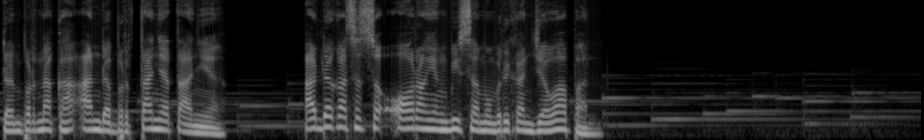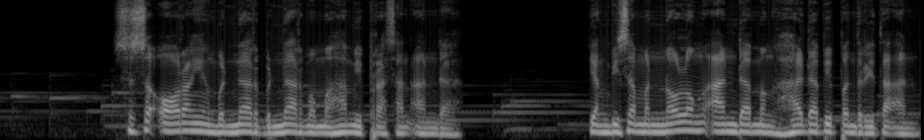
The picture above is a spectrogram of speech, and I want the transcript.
Dan pernahkah Anda bertanya-tanya, Adakah seseorang yang bisa memberikan jawaban? Seseorang yang benar-benar memahami perasaan Anda, yang bisa menolong Anda menghadapi penderitaan,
